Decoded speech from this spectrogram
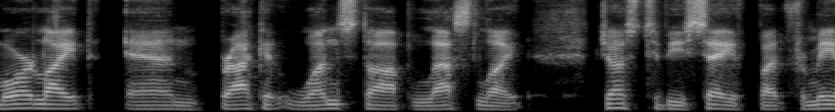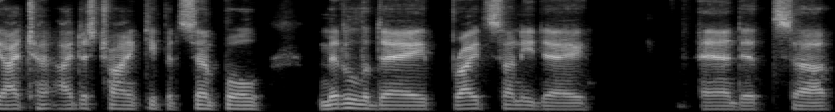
more light, and bracket one stop, less light, just to be safe. But for me, I, t- I just try and keep it simple, middle of the day, bright sunny day, and it's uh,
